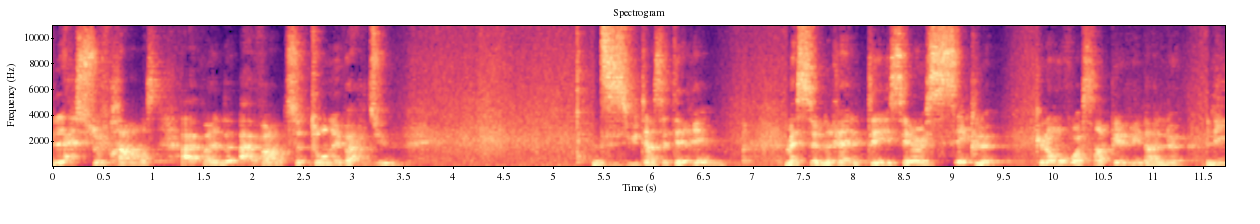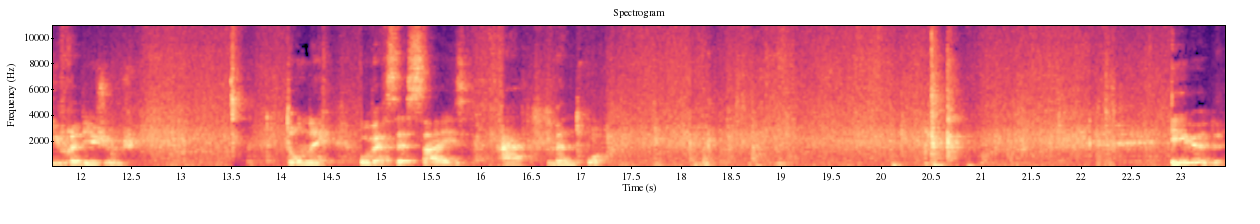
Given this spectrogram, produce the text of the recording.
la souffrance avant de, se tourner vers Dieu. 18 ans, c'est terrible, mais c'est une réalité, c'est un cycle que l'on voit s'empirer dans le livre des juges. Tournez au verset 16 à 23. Éhude,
